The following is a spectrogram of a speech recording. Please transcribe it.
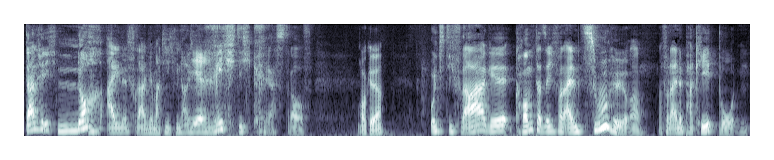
dann hätte ich noch eine Frage, Martin. Ich bin heute richtig krass drauf. Okay. Und die Frage kommt tatsächlich von einem Zuhörer, von einem Paketboten.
